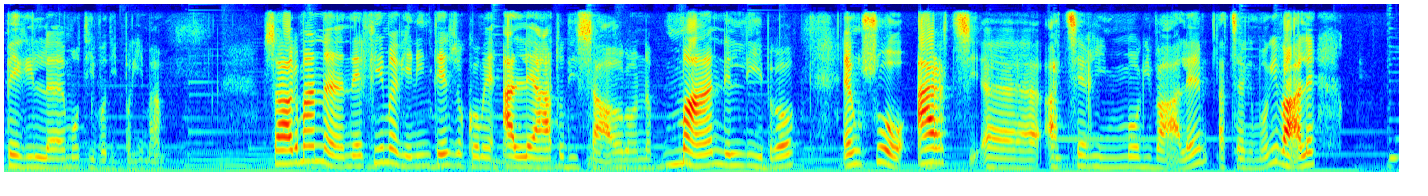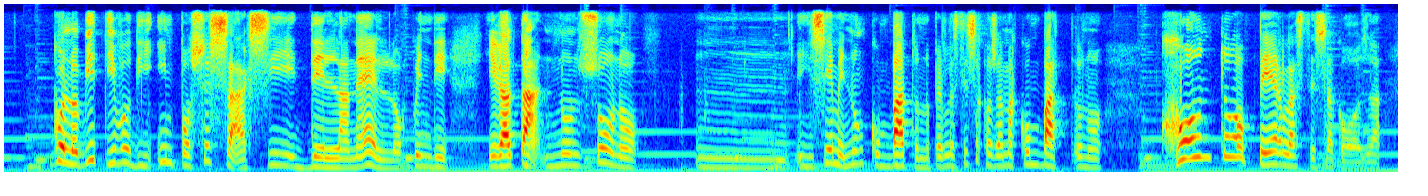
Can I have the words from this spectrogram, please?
per il motivo di prima. Saruman nel film viene inteso come alleato di Sauron, ma nel libro è un suo arci, eh, acerimo, rivale, acerimo rivale con l'obiettivo di impossessarsi dell'anello, quindi in realtà non sono mh, mm, insieme, non combattono per la stessa cosa, ma combattono contro per la stessa cosa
